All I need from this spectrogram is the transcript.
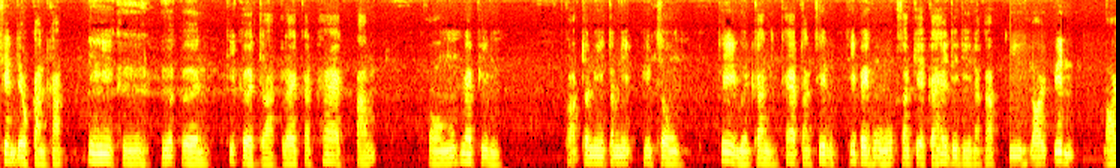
เช่นเดียวกันครับ นี่คือเนื้อเกินที่เกิดจากแรงกระแทกปั๊ม ของแม่พิมพ์ ก็จะมีตำหนิพิมพ์ทรงที่เหมือนกันแทบทั้งสิ้นที่ไปหูสังเกตกันให้ดีๆนะครับ มีรอยปิ้นรอย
